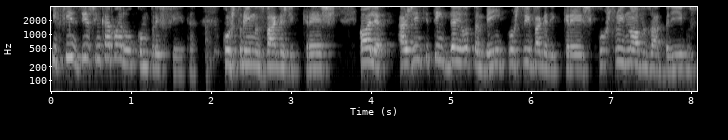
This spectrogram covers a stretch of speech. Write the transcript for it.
e fiz isso em Caruaru como prefeita. Construímos vagas de creche. Olha, a gente tem, ganhou também construir vaga de creche, construir novos abrigos,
